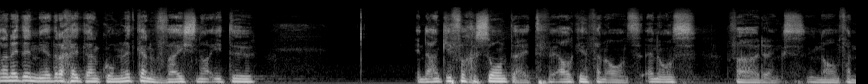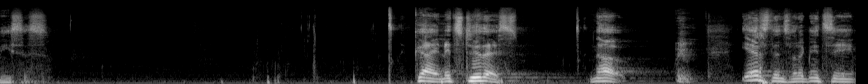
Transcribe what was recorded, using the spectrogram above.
ja net in nederigheid kan kom, net kan wys na u toe. En dankie vir gesondheid vir elkeen van ons in ons verhoudings in naam van Jesus. Okay, let's do this. Nou, eerstens wil ek net sê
